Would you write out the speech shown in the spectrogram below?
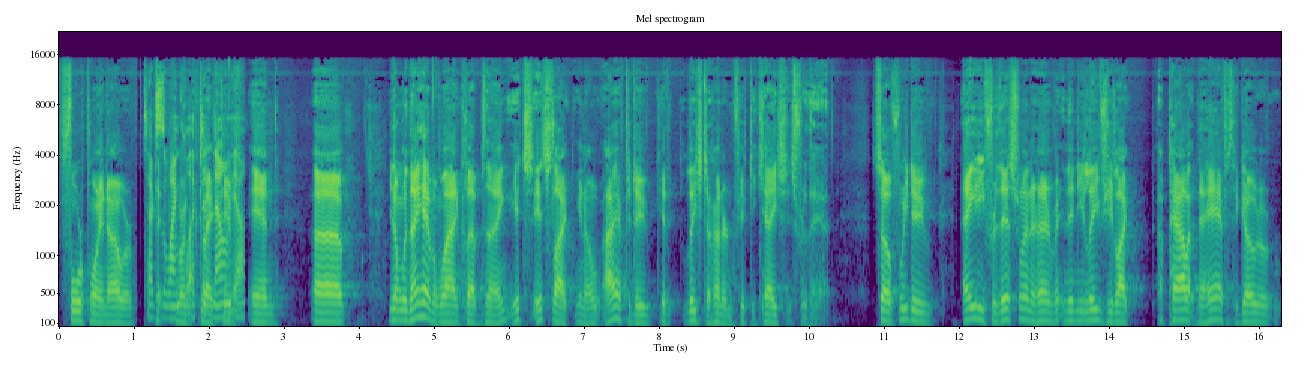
4.0 or Texas te- Wine Collective, Collective, now, yeah. And uh, you know, when they have a wine club thing, it's it's like you know I have to do get at least 150 cases for that. So if we do 80 for this one, and then you leaves you like a pallet and a half to go to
